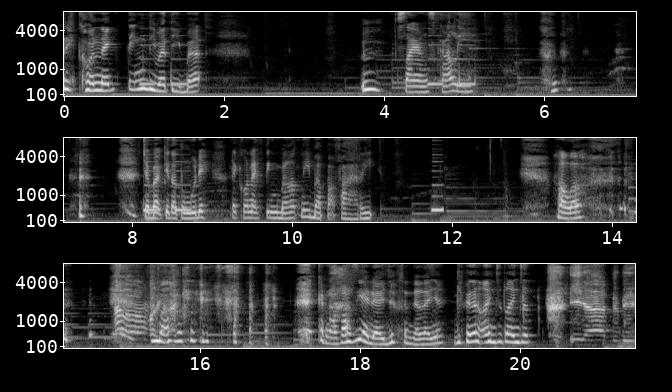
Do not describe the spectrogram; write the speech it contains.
Reconnecting tiba-tiba. Hmm sayang sekali coba kita tunggu deh reconnecting banget nih bapak Fahri. Halo. Halo. Maaf. Kenapa sih ada aja kendalanya? Gimana? Lanjut lanjut. Iya di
